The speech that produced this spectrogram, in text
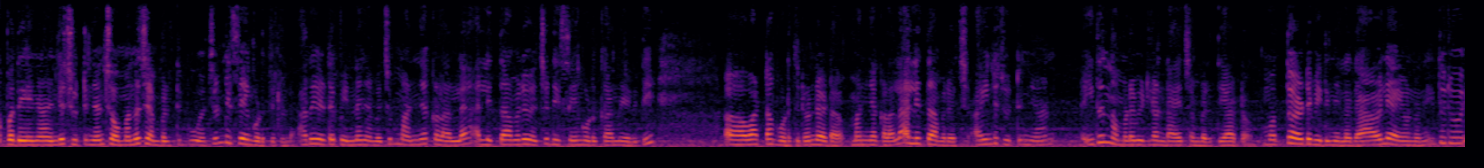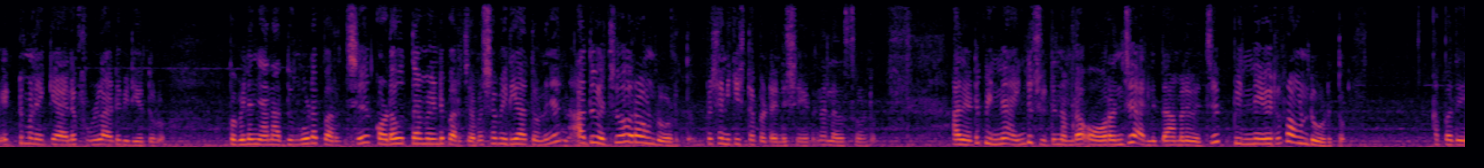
അപ്പോൾ ദേ ഞാൻ അതിന്റെ ചുറ്റും ഞാൻ ചുമന്ന ചെമ്പരത്തിപ്പൂ വെച്ചും ഡിസൈൻ കൊടുത്തിട്ടുണ്ട്. അത് കഴിഞ്ഞിട്ട് പിന്നെ ഞാൻ വെച്ച് മഞ്ഞ കളറിലെ അല്ലിത്താമര വെച്ച് ഡിസൈൻ കൊടുക്കാമെന്ന് എഴുതി വട്ടം കൊടുത്തിട്ടുണ്ട് കേട്ടോ. മഞ്ഞ കളറിൽ അല്ലിത്താമര വെച്ച്. അതിന്റെ ചുറ്റും ഞാൻ ഇത് നമ്മുടെ വീട്ടിലുണ്ടായ ചെമ്പരത്തിയാ കേട്ടോ മൊത്തമായിട്ട് വിരിഞ്ഞില്ല. രാവിലെ ആയതുകൊണ്ട് ഇതൊരു എട്ട് മണിയൊക്കെ ഫുൾ ഫുള്ളായിട്ട് വിരിയത്തുള്ളൂ. അപ്പോൾ പിന്നെ ഞാൻ അതും കൂടെ പറിച്ച് കുട കുത്താൻ വേണ്ടി പറിച്ചു. പക്ഷെ വിരിയാത്തതുകൊണ്ട് ഞാൻ അത് വെച്ച് റൗണ്ട് കൊടുത്തു. പക്ഷെ എനിക്ക് ഇഷ്ടപ്പെട്ടു എന്റെ ഷെയ്ഡ് നല്ല ദിവസമുണ്ട് അതായിട്ട് പിന്നെ അതിന്റെ ചുറ്റും നമ്മുടെ ഓറഞ്ച് അല്ലിത്താമര വെച്ച് പിന്നെ ഒരു റൗണ്ട് കൊടുത്തു. അപ്പോൾ അതെ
